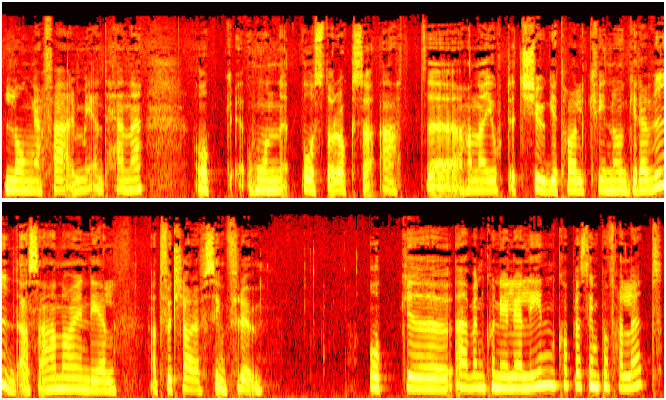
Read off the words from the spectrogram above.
lång affär med henne. Och hon påstår också att eh, han har gjort ett 20-tal kvinnor gravida, så han har en del att förklara för sin fru. Och eh, även Cornelia Lind kopplas in på fallet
